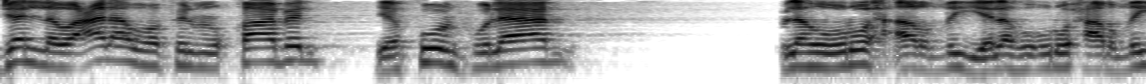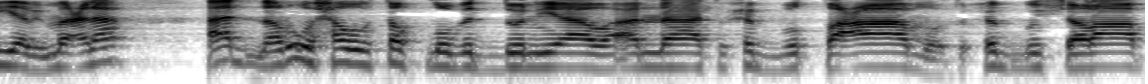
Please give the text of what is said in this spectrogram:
جل وعلا وفي المقابل يكون فلان له روح أرضية له روح أرضية بمعنى أن روحه تطلب الدنيا وأنها تحب الطعام وتحب الشراب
